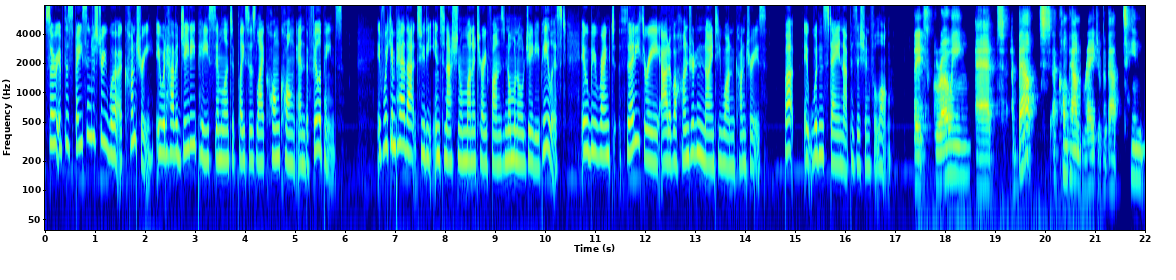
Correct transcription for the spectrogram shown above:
So, if the space industry were a country, it would have a GDP similar to places like Hong Kong and the Philippines. If we compare that to the International Monetary Fund's nominal GDP list, it would be ranked 33 out of 191 countries. But it wouldn't stay in that position for long. It's growing at about a compound rate of about 10%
